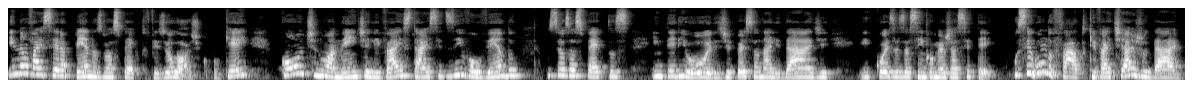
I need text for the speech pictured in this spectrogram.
e não vai ser apenas no aspecto fisiológico, ok? Continuamente ele vai estar se desenvolvendo nos seus aspectos interiores, de personalidade e coisas assim como eu já citei. O segundo fato que vai te ajudar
